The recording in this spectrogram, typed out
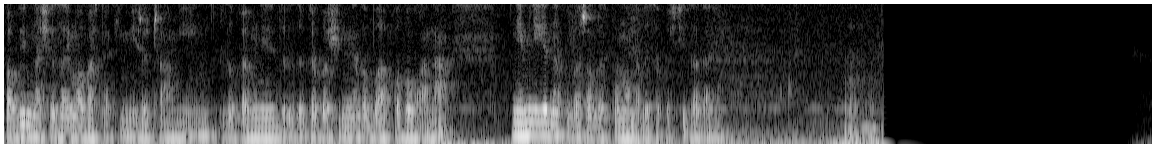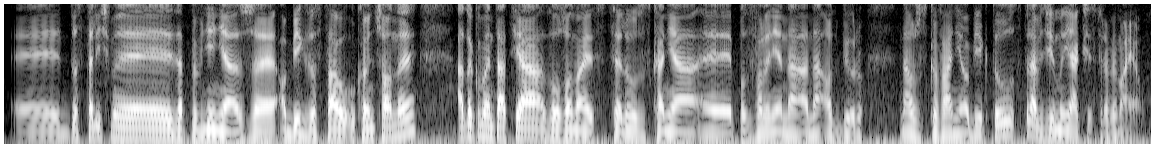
powinna się zajmować takimi rzeczami. Zupełnie do, do czegoś innego była powołana. Niemniej jednak uważam, że stanął na wysokości zadania. Mhm. E, Dostaliśmy zapewnienia, że obiekt został ukończony, a dokumentacja złożona jest w celu uzyskania e, pozwolenia na, na odbiór, na użytkowanie obiektu. Sprawdzimy, jak się sprawy mają.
